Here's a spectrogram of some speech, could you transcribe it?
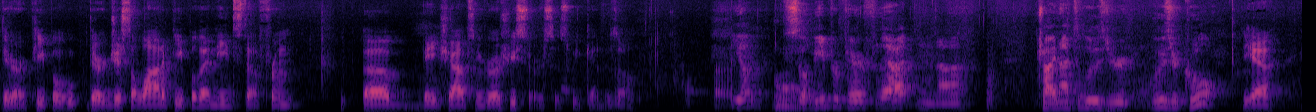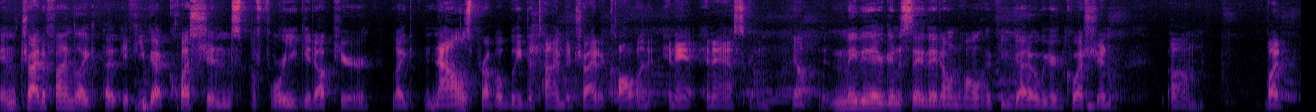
there are people who there are just a lot of people that need stuff from uh, bait shops and grocery stores this weekend is all. Yep. So be prepared for that, and uh, try not to lose your lose your cool. Yeah, and try to find like uh, if you got questions before you get up here, like now's probably the time to try to call and and, and ask them. Yep. Maybe they're gonna say they don't know if you've got a weird question, um, but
